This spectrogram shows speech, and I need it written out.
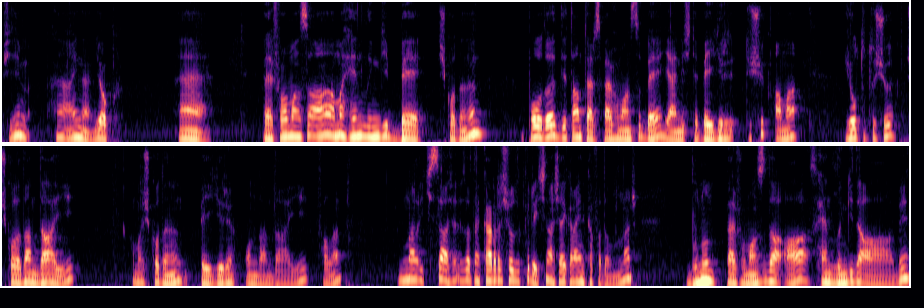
Bir şey? Ha aynen yok. He. Performansı A ama handling'i B Skoda'nın. Polo'da de tam tersi performansı B. Yani işte beygiri düşük ama yol tutuşu Skoda'dan daha iyi. Ama Skoda'nın beygiri ondan daha iyi falan. Bunlar ikisi aşağı, zaten kardeş oldukları için aşağı yukarı aynı kafada bunlar. Bunun performansı da A, handling'i de A abi.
